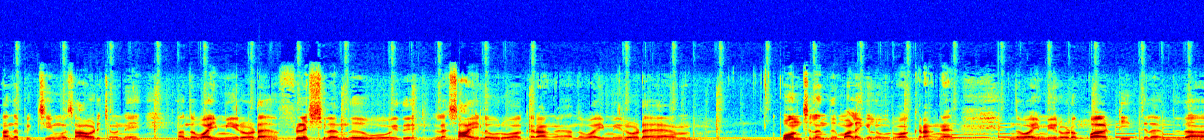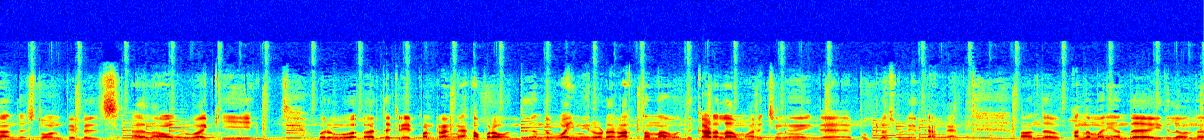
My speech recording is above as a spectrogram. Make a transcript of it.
அந்த பிக்சி இவங்க சாவடித்தோடனே அந்த வைமீரோட ஃப்ளெஷ்லேருந்து இது இல்லை சாயில் உருவாக்குறாங்க. அந்த வைமீரோட போன்ஸ்லேருந்து மலைகளை உருவாக்குறாங்க. இந்த வைமீரோட ப டீத்துலேருந்து தான் அந்த ஸ்டோன் பெபிள்ஸ் அதெல்லாம் உருவாக்கி ஒரு ஏர்த்தை க்ரியேட் பண்ணுறாங்க அப்புறம் வந்து அந்த ஒய்மீரோட ரத்தம் தான் வந்து கடலாக மாறிச்சுன்னு இந்த புக்கில் சொல்லியிருக்காங்க. அந்த அந்த மாதிரி அந்த இதில் வந்து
